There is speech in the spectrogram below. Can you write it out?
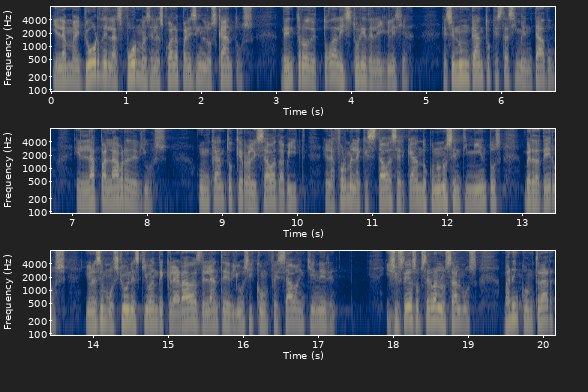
y la mayor de las formas en las cuales aparecen los cantos dentro de toda la historia de la iglesia es en un canto que está cimentado en la palabra de Dios, un canto que realizaba David en la forma en la que se estaba acercando con unos sentimientos verdaderos y unas emociones que iban declaradas delante de Dios y confesaban quién eran. Y si ustedes observan los salmos, van a encontrar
